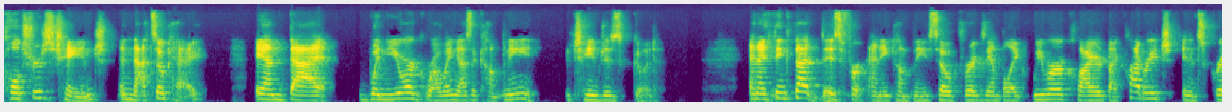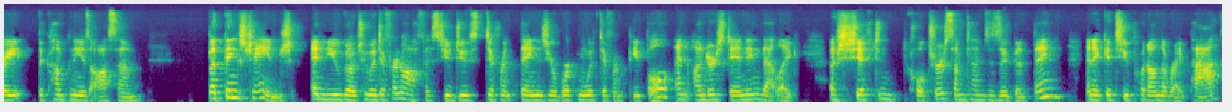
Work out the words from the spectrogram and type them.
cultures change and that's okay. And that when you are growing as a company, change is good and I think that is for any company. So, for example, like we were acquired by Cloudreach and it's great. The company is awesome, but things change and you go to a different office, you do different things, you're working with different people, and understanding that like a shift in culture sometimes is a good thing and it gets you put on the right path.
